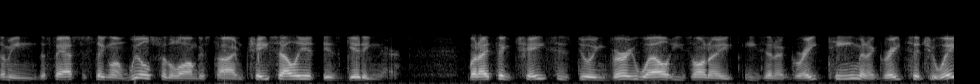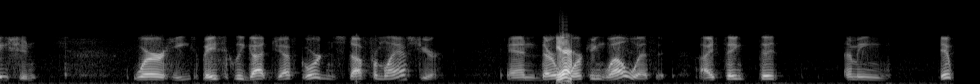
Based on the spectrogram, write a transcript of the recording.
I mean, the fastest thing on wheels for the longest time. Chase Elliott is getting there, but I think Chase is doing very well. He's on a he's in a great team and a great situation where he's basically got Jeff Gordon's stuff from last year, and they're yeah. working well with it. I think that, I mean, it.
